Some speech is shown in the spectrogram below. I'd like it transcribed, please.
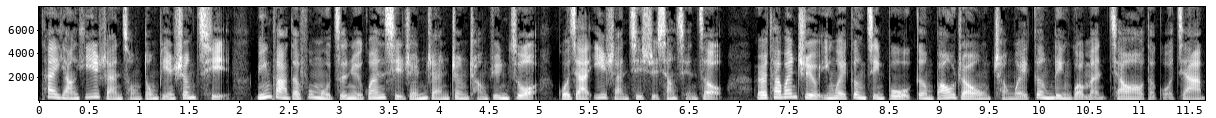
太阳依然从东边升起，民法的父母子女关系仍然正常运作，国家依然继续向前走。而台湾只有因为更进步、更包容，成为更令我们骄傲的国家。”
